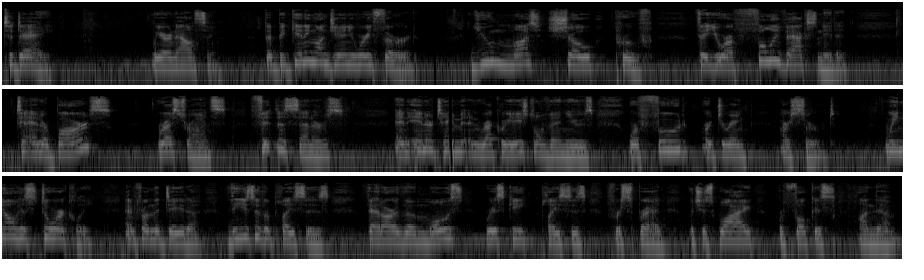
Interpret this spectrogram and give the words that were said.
today, we are announcing that beginning on January 3rd, you must show proof that you are fully vaccinated to enter bars, restaurants, fitness centers, and entertainment and recreational venues where food or drink are served. We know historically and from the data, these are the places that are the most risky places for spread, which is why we're focused on them.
